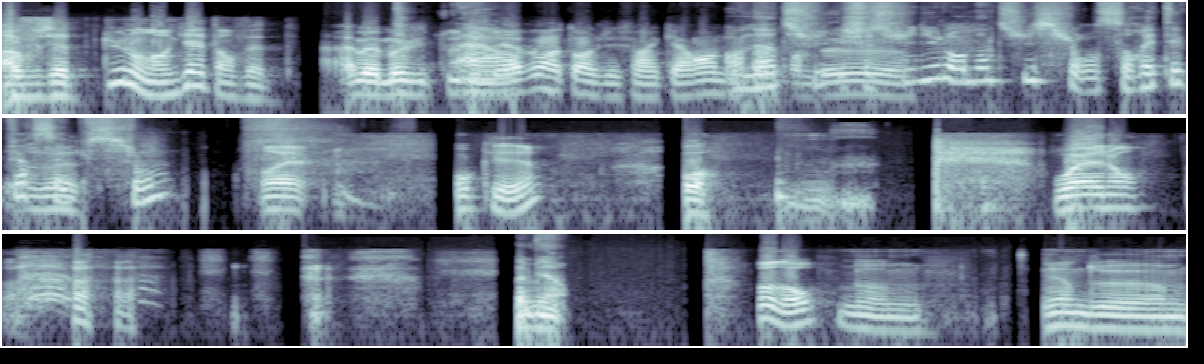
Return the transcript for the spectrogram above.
Ah, vous êtes nul en enquête en fait. Ah bah moi j'ai tout donné Alors, avant, attends, j'ai fait un 40, En un intu- 32. Je suis nul en intuition. Ça aurait été perception. Ouais. Ok. Bon. Ouais, non. Très bien. Non, non. euh, rien de.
